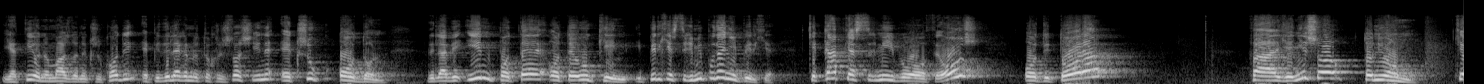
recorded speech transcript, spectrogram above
Γιατί ονομάζονταν εξουκόντι, επειδή λέγανε ότι ο Χριστός είναι εξουκόντων. Δηλαδή, ειν ποτέ ο Θεούκιν. Υπήρχε στιγμή που δεν υπήρχε. Και κάποια στιγμή είπε ο Θεός ότι τώρα θα γεννήσω τον Υιό μου. Και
